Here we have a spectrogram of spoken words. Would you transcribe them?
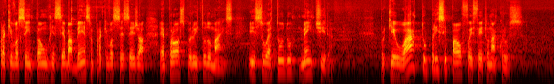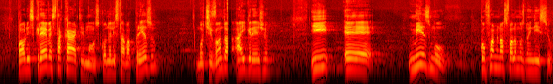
para que você então receba a bênção, para que você seja é, próspero e tudo mais. Isso é tudo mentira. Porque o ato principal foi feito na cruz. Paulo escreve esta carta, irmãos, quando ele estava preso, motivando a igreja, e é, mesmo conforme nós falamos no início,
